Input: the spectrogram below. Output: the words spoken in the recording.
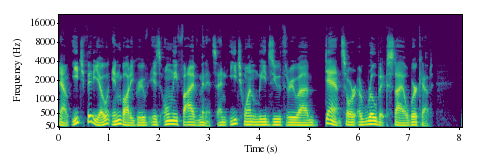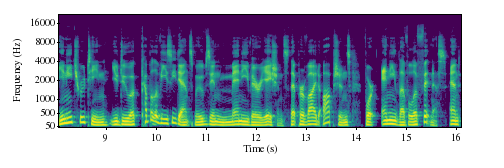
Now, each video in Body Groove is only five minutes, and each one leads you through a dance or aerobic style workout. In each routine, you do a couple of easy dance moves in many variations that provide options for any level of fitness. And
